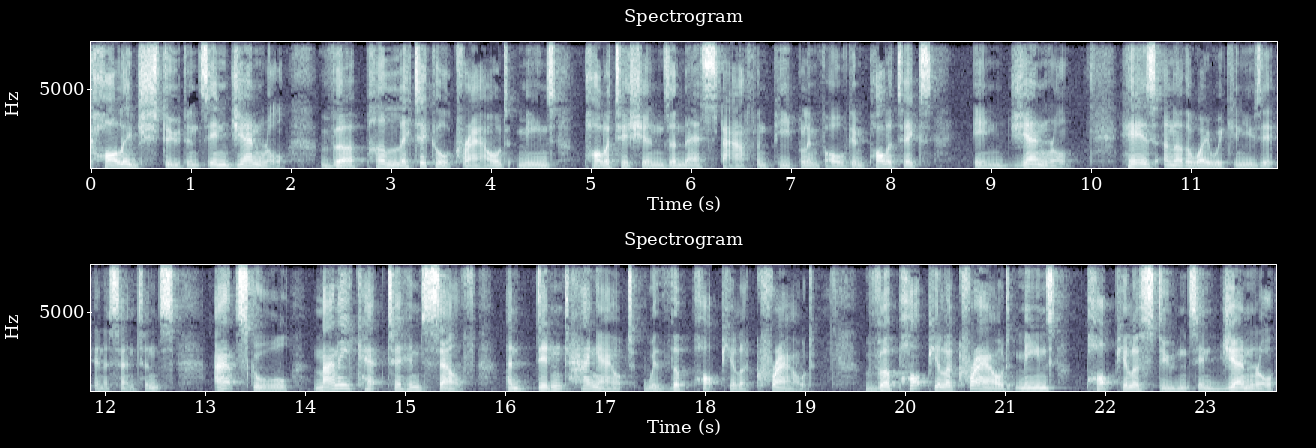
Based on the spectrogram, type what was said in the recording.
college students in general. The political crowd means politicians and their staff and people involved in politics in general. Here's another way we can use it in a sentence. At school, Manny kept to himself and didn't hang out with the popular crowd. The popular crowd means popular students in general,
